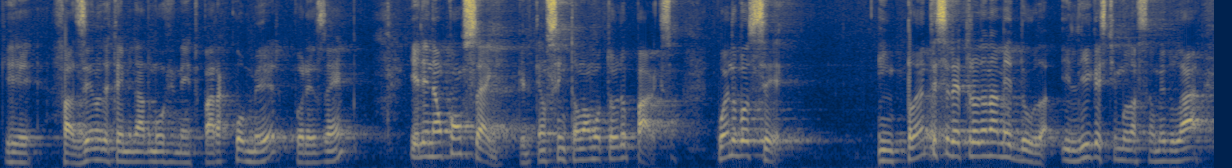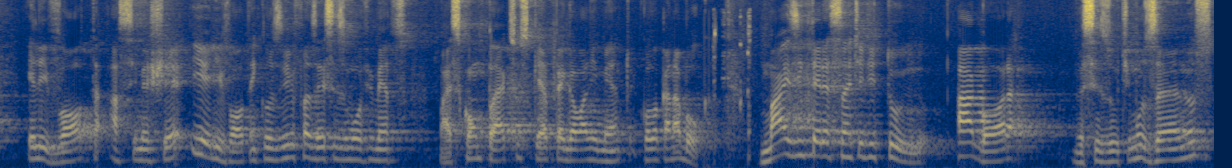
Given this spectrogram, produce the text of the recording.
que fazer um determinado movimento para comer, por exemplo, e ele não consegue, ele tem um sintoma motor do Parkinson. Quando você implanta esse eletrodo na medula e liga a estimulação medular, ele volta a se mexer e ele volta, inclusive, a fazer esses movimentos mais complexos, que é pegar o alimento e colocar na boca. Mais interessante de tudo, agora nesses últimos anos,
